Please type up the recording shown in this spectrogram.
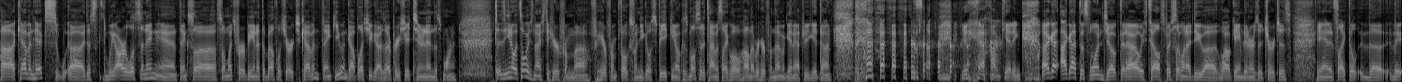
Uh, Kevin Hicks, uh, just we are listening, and thanks uh, so much for being at the Bethel Church, Kevin. Thank you, and God bless you guys. I appreciate tuning in this morning. You know, it's always nice to hear from uh, hear from folks when you go speak. You know, because most of the time it's like, well, I'll never hear from them again after you get done. yeah, I'm kidding. I got I got this one joke that I always tell, especially when I do uh, wild game dinners at churches. And and it's like the the the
